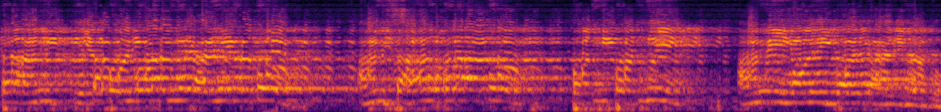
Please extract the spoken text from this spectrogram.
तर आम्ही एका परिवारामध्ये कार्य करतो. आम्ही सहा लोक राहतो. पती पत्नी आम्ही इमानदार कार्य करतो.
